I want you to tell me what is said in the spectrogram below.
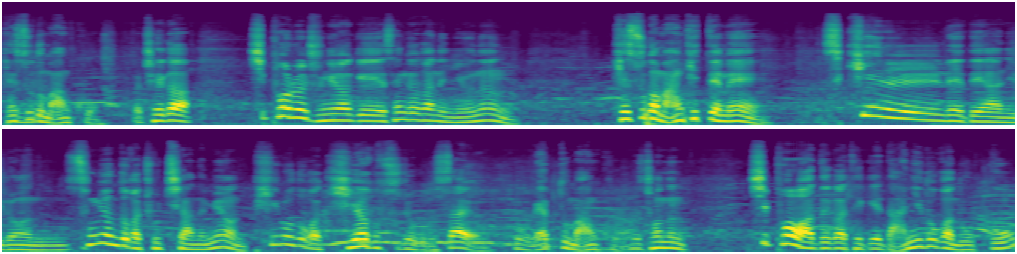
개수도 많고. 그러니까 제가 chipper를 중요하게 생각하는 이유는 개수가 많기 때문에 skill에 대한 이런 숙련도가 좋지 않으면 피로도가 기하급수적으로 쌓여요. 그리고 rep도 많고. 그래서 저는 chipper WOD가 되게 난이도가 높고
